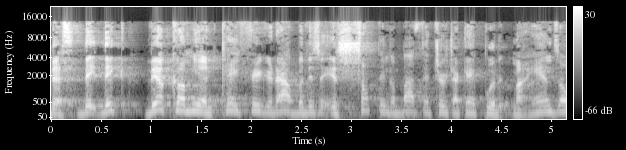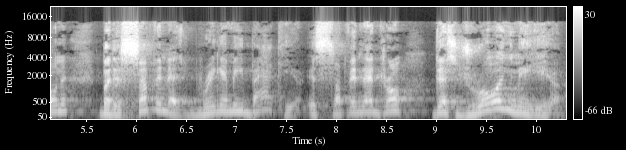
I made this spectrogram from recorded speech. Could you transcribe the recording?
That's, they, they, they'll come here and can't figure it out, but they say, it's something about that church. I can't put my hands on it, but it's something that's bringing me back here. It's something that draw, that's drawing me here.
